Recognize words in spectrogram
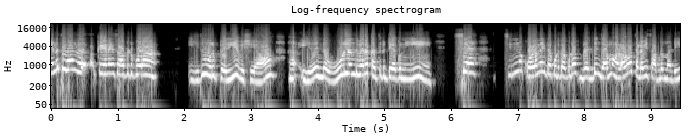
எனக்கு வாங்க கேனை சாப்பிட்டு போறான். இது ஒரு பெரிய விஷயம். இதை இந்த ஊர்ல இருந்து வேற கத்துக்கிட்டியாக்கும் நீ சின்ன குழந்தைகிட்ட கொடுத்தா கூட பிரெட்டும் ஜாமும் அழகா தடவி சாப்பிட மாட்டி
